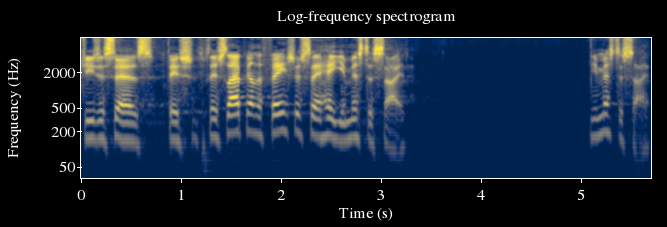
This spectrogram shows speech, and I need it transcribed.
Jesus says, they, they slap you on the face, just say, hey, you missed a side. You missed a side.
